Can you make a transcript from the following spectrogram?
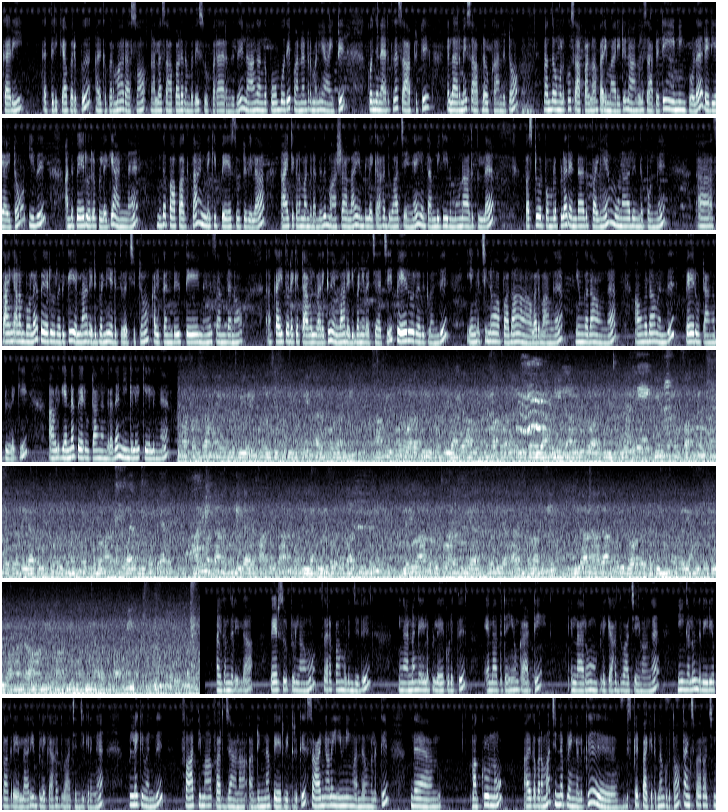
கறி கத்திரிக்காய் பருப்பு அதுக்கப்புறமா ரசம். நல்லா சாப்பாடு ரொம்பவே சூப்பராக இருந்தது. நாங்கள் அங்கே போகும்போதே பன்னெண்டரை மணி ஆகிட்டு கொஞ்சம் நேரத்தில் சாப்பிட்டுட்டு எல்லாருமே சாப்பிட உட்காந்துட்டோம் வந்தவங்களுக்கும் சாப்பாடெலாம் பரிமாறிட்டு நாங்களும் சாப்பிட்டுட்டு ஈவினிங் போல் ரெடி ஆகிட்டோம் இது அந்த பேரூர பிள்ளைக்கு அண்ணன். இந்த பாப்பாவுக்கு தான் இன்றைக்கி பேர் சூட்டு விழா. ஞாயிற்றுக்கிழமை நடந்தது. மாஷாலாம் என் பிள்ளைக்காக துவா செய்யுங்க. என் தம்பிக்கு இது மூணாவது பிள்ளை. ஃபஸ்ட்டு ஒரு பொம்பளை பிள்ளை ரெண்டாவது பையன் மூணாவது இந்த பொண்ணு. சாயங்காலம் போல் பேரூறதுக்கு எல்லாம் ரெடி பண்ணி எடுத்து வச்சிட்டோம். கல்கண்டு தேன் சந்தனம் கை துடைக்க டவல் வரைக்கும் எல்லாம் ரெடி பண்ணி வச்சாச்சு. பேரூறதுக்கு வந்து எங்கள் சின்ன அப்பா தான் வருவாங்க. இவங்க தான் அவங்க. அவங்க தான் வந்து பேர் விட்டாங்க பிள்ளைக்கு. அவளுக்கு என்ன பேர் விட்டாங்கங்கிறத நீங்களே கேளுங்க ஆரோக்கியமாக குழந்தையாக உற்றோருக்கும் மற்றோருக்கும் உபகாரத்தில் வாழக்கூடிய குழந்தையாக ஆதிமத்தான குழந்தையாக சாப்பிட்டான குழந்தையாக ஈரோடு வாழ்க்கையின்படி நிறைவாக பெற்று வாழக்கூடிய குழந்தையாக அரசலாகி எல்லா நாதாக்குரிய கோரி முன்னோர்களை உங்களை அமைத்து புரிவானாக ஆமி ஆமி ஆமி அரசலாகி அலமதுல்லா பேர் சுற்றுலாவும் சிறப்பாக முடிஞ்சுது. எங்கள் அண்ணன் கையில் பிள்ளையை கொடுத்து எல்லாத்திட்டையும் காட்டி எல்லோரும் பிள்ளைக்காக துவா செய்வாங்க. நீங்களும் இந்த வீடியோ பார்க்குற எல்லோரும் என் பிள்ளைக்காக துவா செஞ்சுக்கிறேங்க. பிள்ளைக்கு வந்து ஃபாத்திமா ஃபர்ஜானா அப்படின்னு தான் பேர் விட்டுருக்கு. சாயங்காலம் ஈவினிங் வந்தவங்களுக்கு இந்த மக்ரூனும் அதுக்கப்புறமா சின்ன பிள்ளைங்களுக்கு பிஸ்கட் பாக்கெட்டு தான் கொடுத்தோம். தேங்க்ஸ் ஃபார் வாட்சிங்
